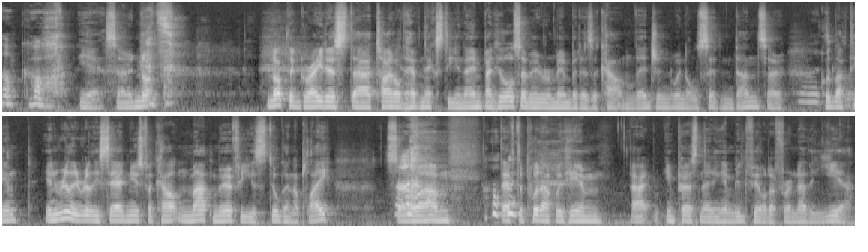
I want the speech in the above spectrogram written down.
Oh god. Yeah, so not not the greatest uh, title to have next to your name, but he'll also be remembered as a Carlton legend when all's said and done. So Well, good luck to him. In really, really sad news for Carlton, Marc Murphy is still going to play, so um, they have to put up with him uh, impersonating a midfielder for another year.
